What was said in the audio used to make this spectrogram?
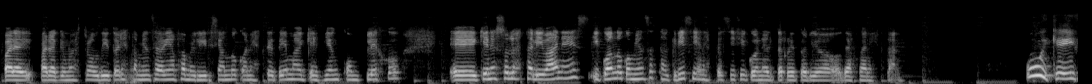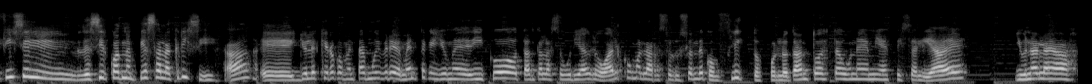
para, para, que nuestros auditores también se vayan familiarizando con este tema, que es bien complejo, eh, quiénes son los talibanes y cuándo comienza esta crisis en específico en el territorio de Afganistán. Uy, qué difícil decir cuándo empieza la crisis. ¿ah? Eh, yo les quiero comentar muy brevemente que yo me dedico tanto a la seguridad global como a la resolución de conflictos. Por lo tanto, esta es una de mis especialidades y uno de los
